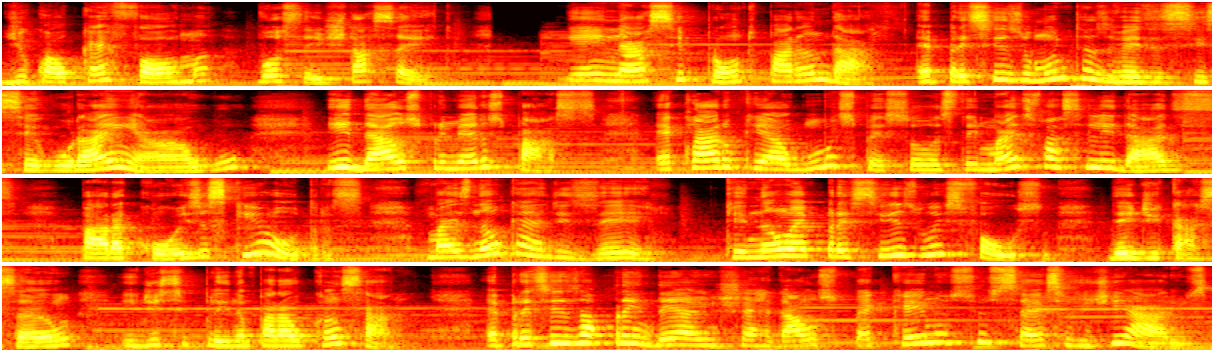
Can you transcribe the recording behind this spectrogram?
de qualquer forma você está certo. Ninguém nasce pronto para andar. É preciso muitas vezes se segurar em algo e dar os primeiros passos. É claro que algumas pessoas têm mais facilidades para coisas que outras, mas não quer dizer que não é preciso esforço, dedicação e disciplina para alcançar. É preciso aprender a enxergar os pequenos sucessos diários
